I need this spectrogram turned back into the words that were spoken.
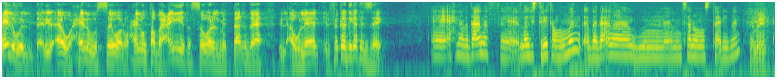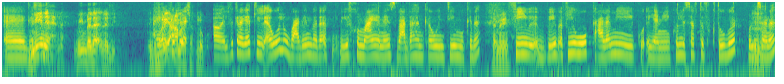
حلو التقرير قوي وحلو الصور وحلو طبيعية الصور المتاخدة للأولاد. الفكرة دي جت إزاي؟ آه، إحنا بدأنا في Life Street عموما بدأنا من من سنة ونص تقريبا. تمام. آه، مين إحنا؟ مين بدأنا دي؟ أنتوا فريق عمل شكلكم آه الفكرة جات لي الأول وبعدين بدأت يدخل معايا ناس بعدها نكون team وكده تمام. في بيبقى في walk عالمي يعني كل سبت في أكتوبر كل مم. سنة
